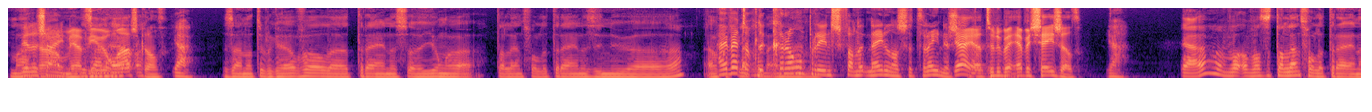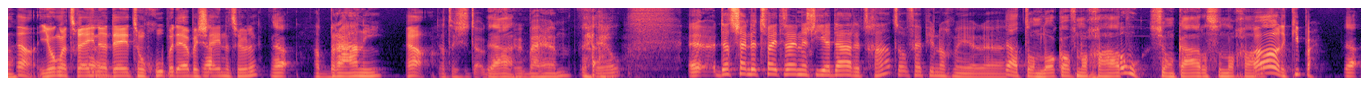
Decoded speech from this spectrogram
maar willen ja, zijn. maar ja, wie zijn wil heel- Maaskant? Ja. er zijn natuurlijk heel veel eh, trainers, eh, jonge, talentvolle trainers die nu. eh, elke Hij werd toch de in- kroonprins van het Nederlandse trainers? Ja, ja, toen hij bij RBC zat. Ja. Ja, wa- was een talentvolle trainer. Ja, jonge trainer, Ja. deed toen goed met RBC Ja. natuurlijk. Ja, Had Brani, Ja. dat is het ook Ja. natuurlijk bij hem. Veel. Eh, dat zijn de twee trainers die je daar hebt gehad? Of heb je nog meer? eh? ja Ton Lokhoff nog gehad. Oh. Sean Karelsen nog gehad. Oh, de keeper. Ja,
